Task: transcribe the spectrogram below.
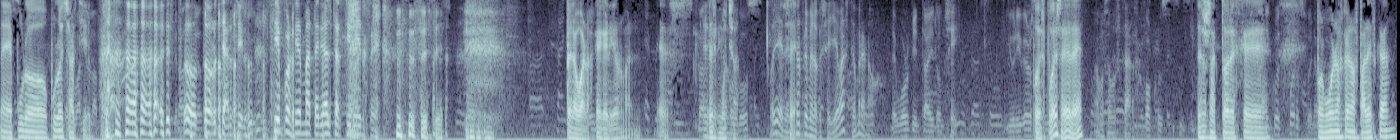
eh, puro, puro Churchill. es todo, todo Churchill. 100% material churchillense. sí, sí. Pero bueno, que Gary Oldman es, es mucho. Oye, ¿es Sí. el primero que se lleva este hombre? No. Sí. Pues puede ser, ¿eh? Vamos a buscar. De esos actores que, por buenos que nos parezcan,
